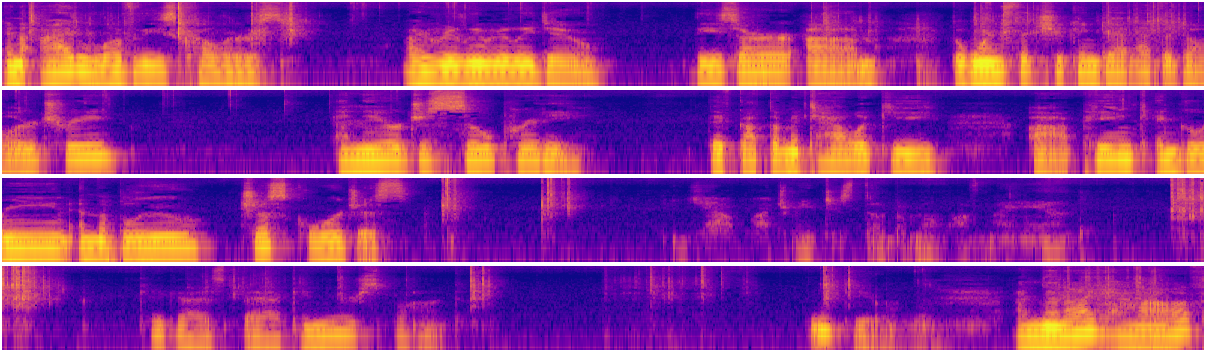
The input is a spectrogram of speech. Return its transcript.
and I love these colors. I really, really do. These are um, the ones that you can get at the Dollar Tree. And they are just so pretty. They've got the metallic uh, pink and green and the blue. Just gorgeous. Yeah, watch me just dump them all off my hand. Okay, guys, back in your spot. Thank you. And then I have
